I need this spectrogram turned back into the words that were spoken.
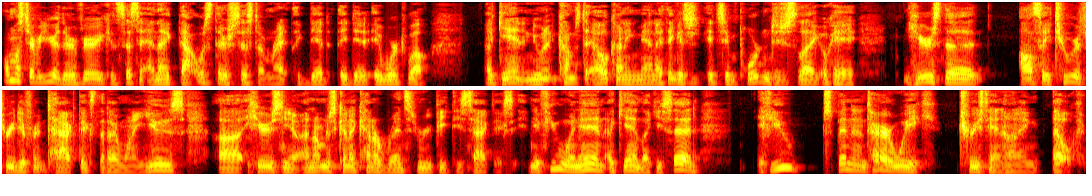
Almost every year, they're very consistent, and like that was their system, right? Like did they did it worked well. Again, and when it comes to elk hunting, man, I think it's it's important to just like okay, here's the I'll say two or three different tactics that I want to use. Uh, here's, you know, and I'm just going to kind of rinse and repeat these tactics. And if you went in again, like you said, if you spend an entire week tree stand hunting elk,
